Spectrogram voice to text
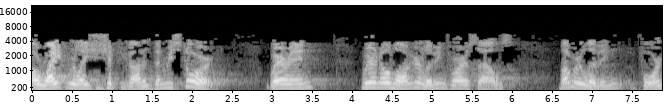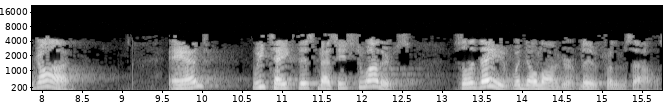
A right relationship to God has been restored, wherein we are no longer living for ourselves, but we're living for God. And we take this message to others so that they would no longer live for themselves,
